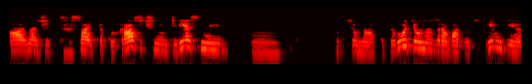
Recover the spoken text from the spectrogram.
А, значит, сайт такой красочный, интересный. Тут все на автопилоте у нас, зарабатываются деньги.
